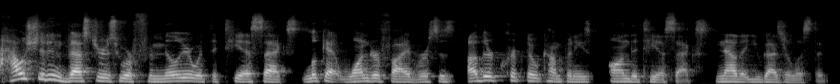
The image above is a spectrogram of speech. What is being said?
how should investors who are familiar with the TSX look at WonderFi versus other crypto companies on the TSX now that you guys are listed?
